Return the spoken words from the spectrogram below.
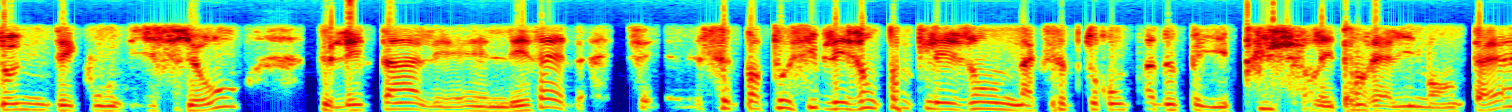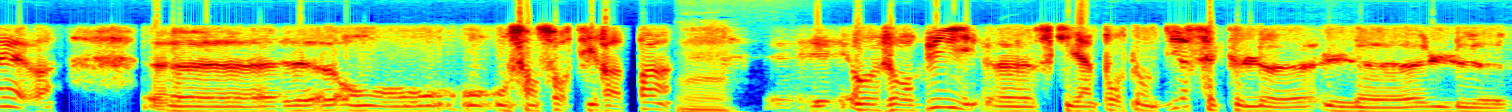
donne des conditions, que l'État les, les, aide. C'est pas possible. Les gens, tant que les gens n'accepteront pas de payer plus sur les denrées alimentaires, euh, on, on, s'en sortira pas. Mmh. Aujourd'hui, euh, ce qui est important de dire, c'est que le, le, le,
